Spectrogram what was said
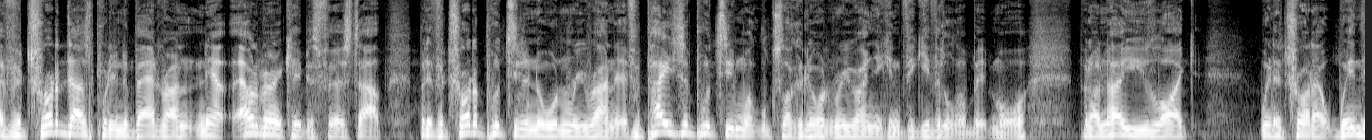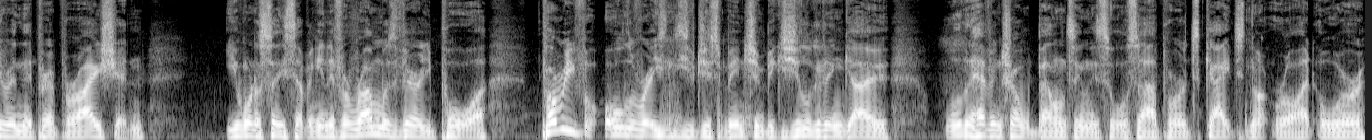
if a trotter does put in a bad run, now Aldebaran Keeper's first up, but if a trotter puts in an ordinary run, if a pacer puts in what looks like an ordinary run, you can forgive it a little bit more. But I know you like when a trotter, when they're in their preparation, you want to see something. And if a run was very poor, probably for all the reasons you've just mentioned, because you look at it and go, well, they're having trouble balancing this horse up, or its gait's not right, or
